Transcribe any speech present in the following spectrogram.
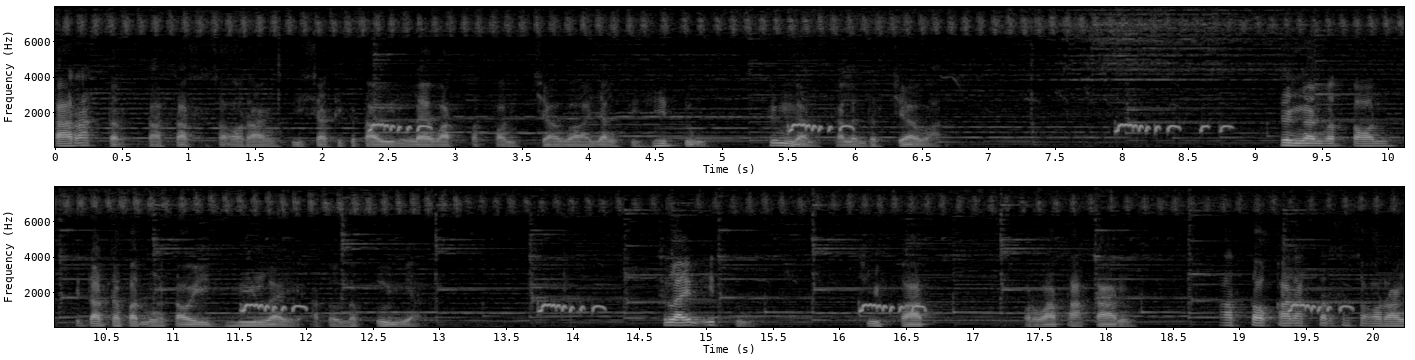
Karakter dasar seseorang bisa diketahui lewat peton Jawa yang dihitung dengan kalender Jawa. Dengan weton, kita dapat mengetahui nilai atau neptunya. Selain itu, sifat, perwatakan, atau karakter seseorang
